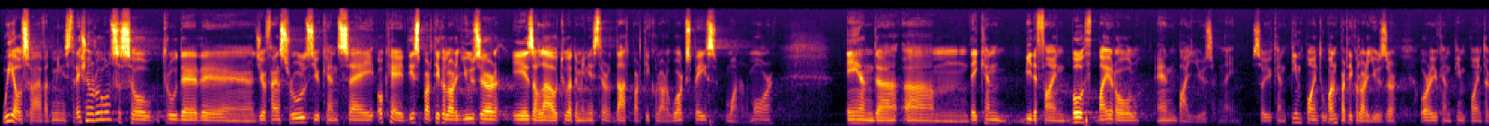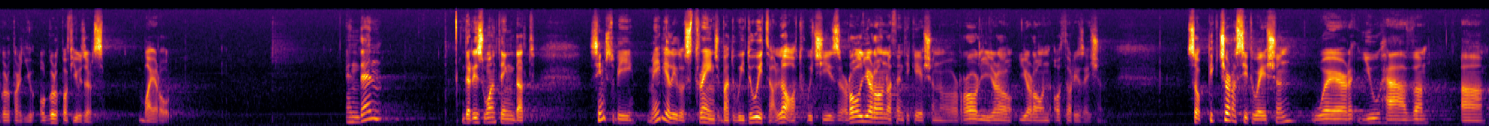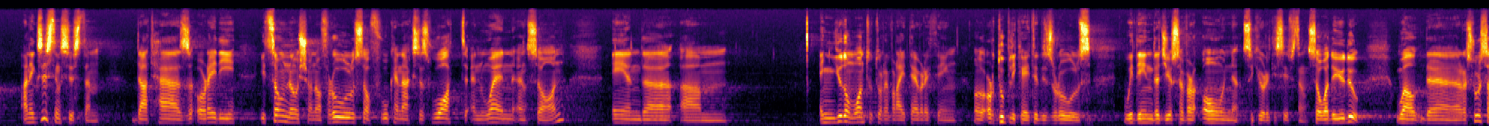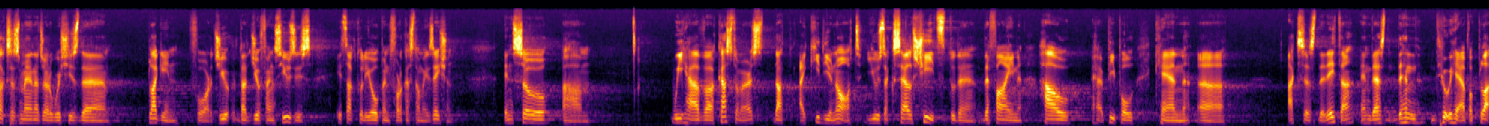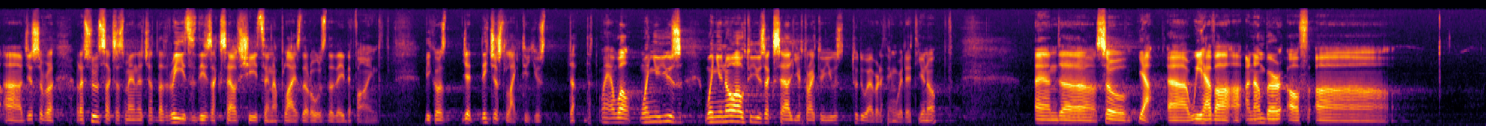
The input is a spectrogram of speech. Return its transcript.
We also have administration rules, so through the, the geofence rules, you can say, okay, this particular user is allowed to administer that particular workspace, one or more, and uh, um, they can be defined both by role and by username. So you can pinpoint one particular user, or you can pinpoint a group, a group of users by role. And then there is one thing that seems to be maybe a little strange, but we do it a lot, which is roll your own authentication or roll your, your own authorization. So picture a situation where you have um, uh, an existing system that has already its own notion of rules of who can access what and when and so on. And, uh, um, and you don't want to, to rewrite everything or, or, duplicate these rules within the GeoServer own security system. So what do you do? Well, the Resource Access Manager, which is the plugin for Geo, that GeoFence uses, it's actually open for customization. And so um, we have uh, customers that, I kid you not, use Excel sheets to the, define how uh, people can uh, access the data, and then we have a uh, just a resource access manager that reads these Excel sheets and applies the rules that they defined, because they just like to use that. that well, when you use, when you know how to use Excel, you try to use to do everything with it, you know. And uh, so, yeah, uh, we have a, a number of uh,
